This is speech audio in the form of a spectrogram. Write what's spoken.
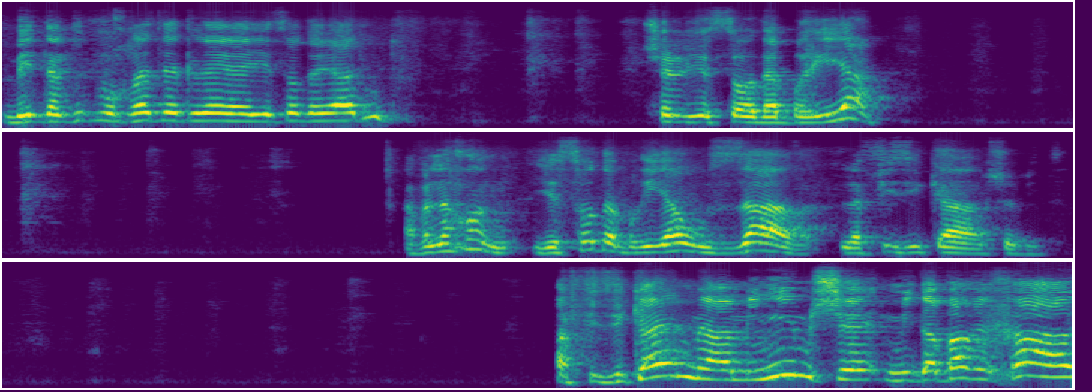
בהתנגדות מוחלטת ליסוד היהדות, של יסוד הבריאה. אבל נכון, יסוד הבריאה הוא זר לפיזיקה העכשווית. הפיזיקאים מאמינים שמדבר אחד,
